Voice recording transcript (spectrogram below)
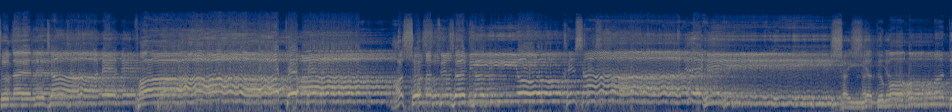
हसनैन जाने फातिमा हसनत जमीओ खिसाल ही सैयद मोहम्मद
